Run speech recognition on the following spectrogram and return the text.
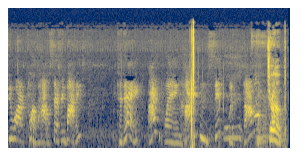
to our clubhouse, everybody. Today, I'm playing hide and seek with Donald Trump.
